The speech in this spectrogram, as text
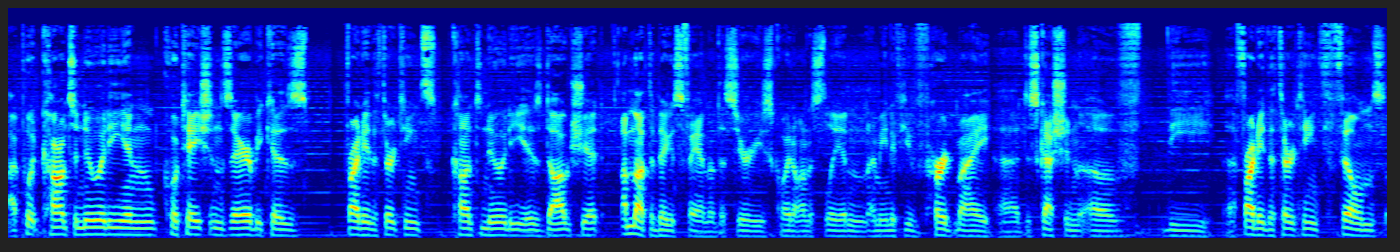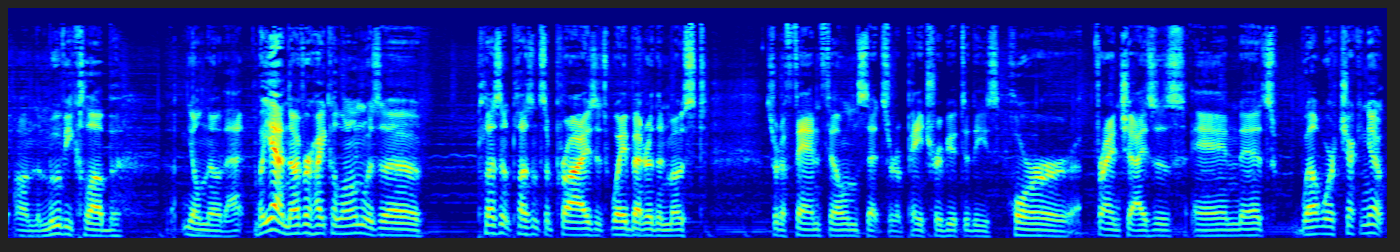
I put continuity in quotations there because Friday the 13th continuity is dog shit. I'm not the biggest fan of the series, quite honestly, and I mean, if you've heard my uh, discussion of the uh, Friday the 13th films on the movie club, you'll know that. But yeah, Never Hike Alone was a pleasant, pleasant surprise. It's way better than most sort of fan films that sort of pay tribute to these horror franchises, and it's well worth checking out.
